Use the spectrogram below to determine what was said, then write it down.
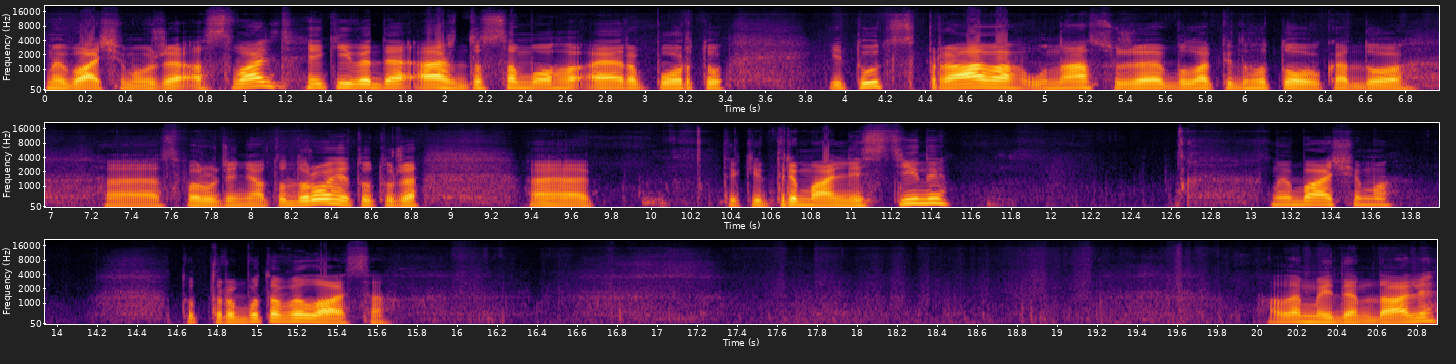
ми бачимо вже асфальт, який веде аж до самого аеропорту. І тут справа у нас вже була підготовка до е, спорудження автодороги. Тут вже е, такі тримальні стіни ми бачимо. Тобто робота велася. Але ми йдемо далі.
